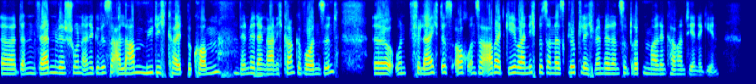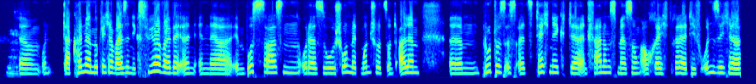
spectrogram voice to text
äh, dann werden wir schon eine gewisse Alarmmüdigkeit bekommen, wenn wir dann mhm. gar nicht krank geworden sind. Äh, und vielleicht ist auch unser Arbeitgeber nicht besonders glücklich, wenn wir dann zum dritten Mal in Quarantäne gehen. Mhm. Ähm, und da können wir möglicherweise nichts für, weil wir in, in der, im Bus saßen oder so, schon mit Mundschutz und allem. Ähm, Bluetooth ist als Technik der Entfernungsmessung auch recht relativ unsicher.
